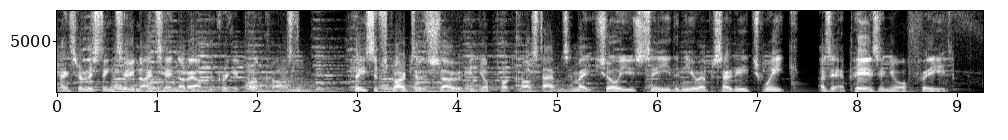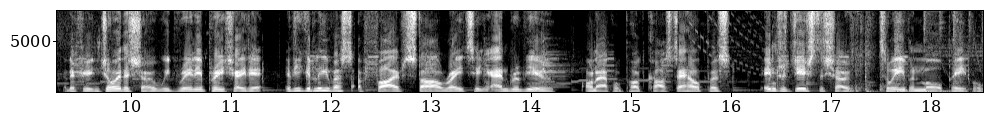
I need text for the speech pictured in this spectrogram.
Thanks for listening to 98 Not Out, the cricket podcast. Please subscribe to the show in your podcast app to make sure you see the new episode each week as it appears in your feed. And if you enjoy the show, we'd really appreciate it if you could leave us a five star rating and review on Apple Podcasts to help us introduce the show to even more people.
